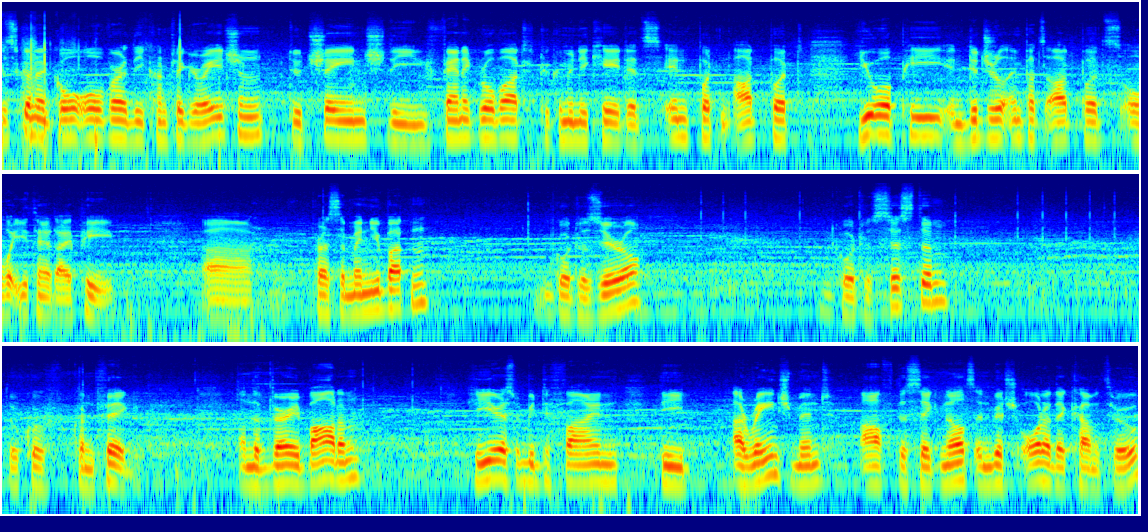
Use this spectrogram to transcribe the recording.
just going to go over the configuration to change the FANUC robot to communicate its input and output UOP and digital inputs outputs over Ethernet IP. Uh, press the menu button, go to 0, go to system, to config. On the very bottom, here is where we define the arrangement of the signals in which order they come through,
